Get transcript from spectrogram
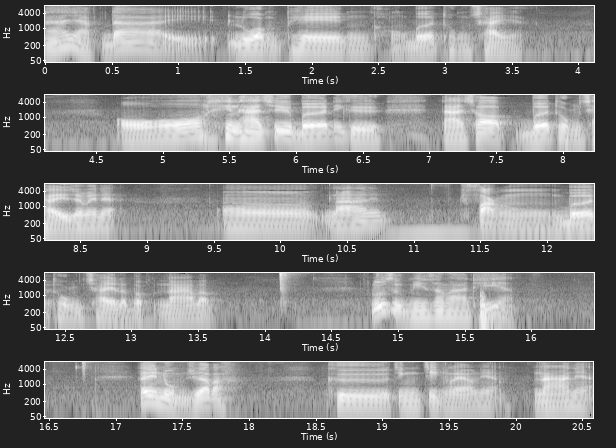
น้าอยากได้รวมเพลงของเบิร์ดธงชัยอะโอ้ที่น้าชื่อเบิร์ดนี่คือน้าชอบเบิร์ดธงชัยใช่ไหมเนี่ยเอ่อน้าเนี่ยฟังเบิร์ดธงชัยแล้วแบบน้าแบบ รู้สึกมีสมาธิอะเฮ้ยหนุ่มเชื่อปะคือจริง ๆ แล้วเนี่ยน้าเนี่ย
